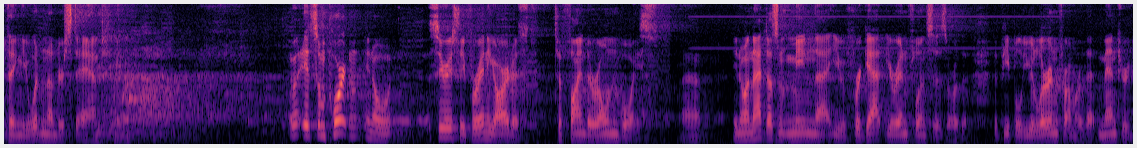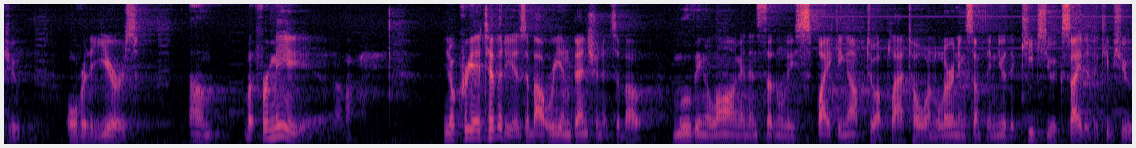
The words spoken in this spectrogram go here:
thing you wouldn't understand. you know. It's important, you know, seriously, for any artist to find their own voice. Uh, you know, and that doesn't mean that you forget your influences or the, the people you learn from or that mentored you over the years. Um, but for me, you know, creativity is about reinvention. It's about moving along and then suddenly spiking up to a plateau and learning something new that keeps you excited, that keeps you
